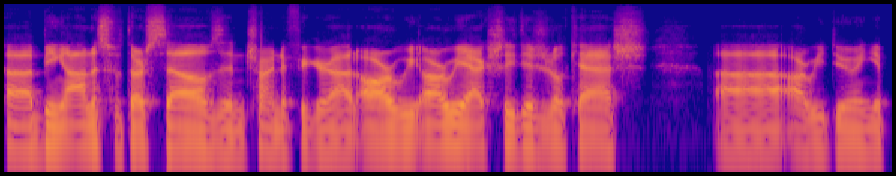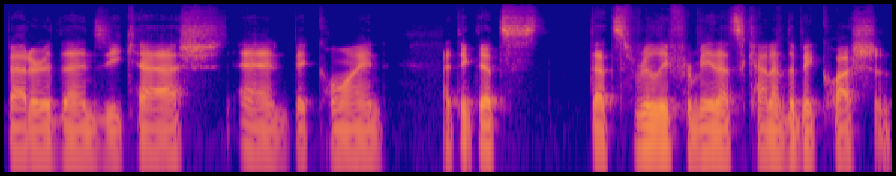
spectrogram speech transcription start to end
uh, being honest with ourselves and trying to figure out are we are we actually digital cash? Uh, are we doing it better than Zcash and Bitcoin? I think that's that's really for me. That's kind of the big question,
